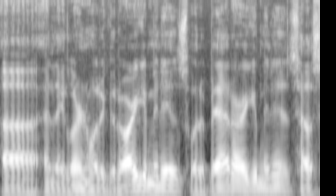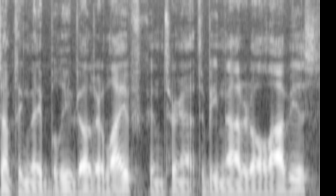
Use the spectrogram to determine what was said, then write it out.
uh, and they learn what a good argument is, what a bad argument is, how something they believed all their life can turn out to be not at all obvious.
